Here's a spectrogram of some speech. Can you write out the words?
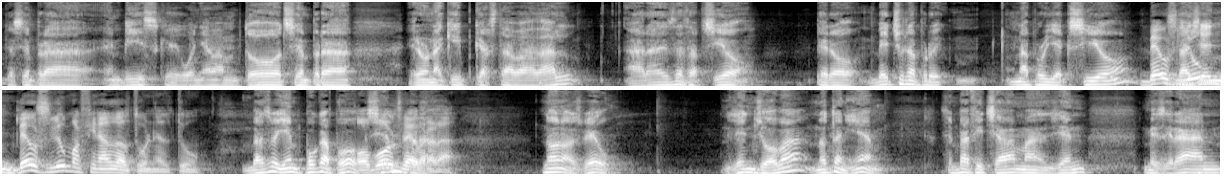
que sempre hem vist que guanyàvem tot, sempre era un equip que estava a dalt, ara és decepció. Però veig una, pro una projecció Veus llum, gent... veus llum al final del túnel, tu. Vas veient a poc a poc. O vols sempre. veure-la? No, no, es veu. Gent jove no teníem. Sempre fitxàvem gent més gran,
